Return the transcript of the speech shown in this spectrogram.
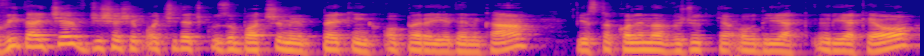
witajcie. W dzisiejszym odcineczku zobaczymy Peking Opera 1K. Jest to kolejna wyrzutnia od Riak- Riakeo.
